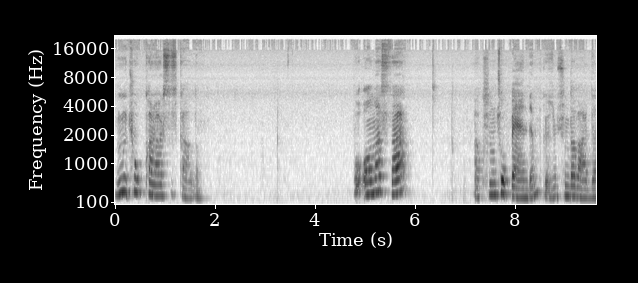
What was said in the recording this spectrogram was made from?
Bunu çok kararsız kaldım. Bu olmazsa bak şunu çok beğendim. Gözüm şunda vardı.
